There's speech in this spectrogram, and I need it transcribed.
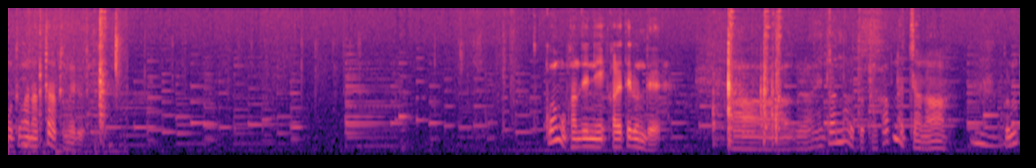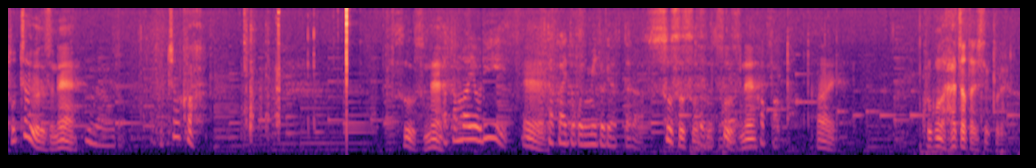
音が鳴ったら止める。ここはもう完全に枯れてるんで。ああ、裏枝になると高くなっちゃうな。うんこれも取っちゃうようですね。なる取っちゃうか。そうですね。頭よりええ高いところに緑あったらそうそうそうそう、そうですね。葉っぱはい。これ今度流行っちゃったりして、これ。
